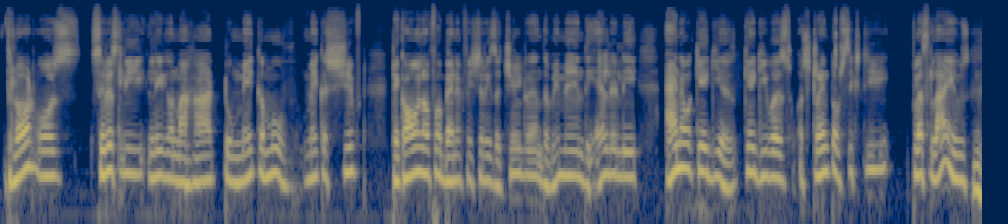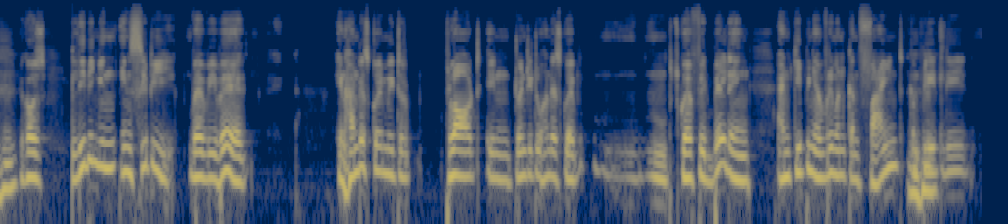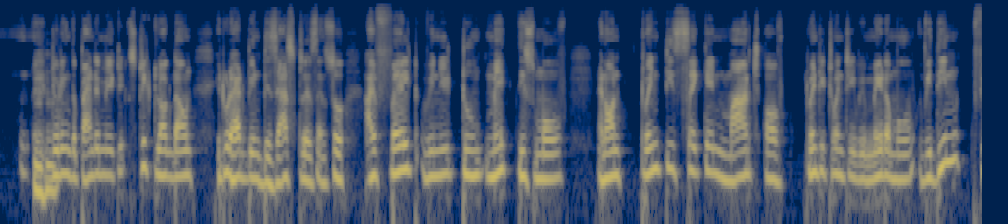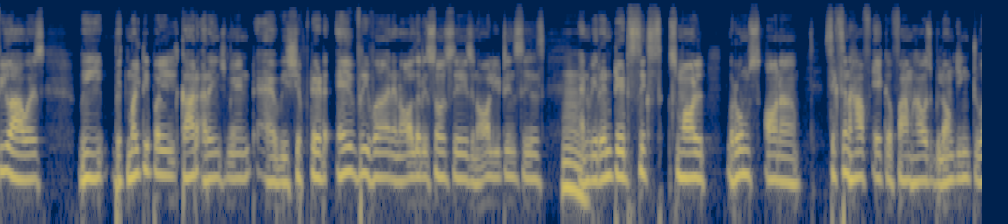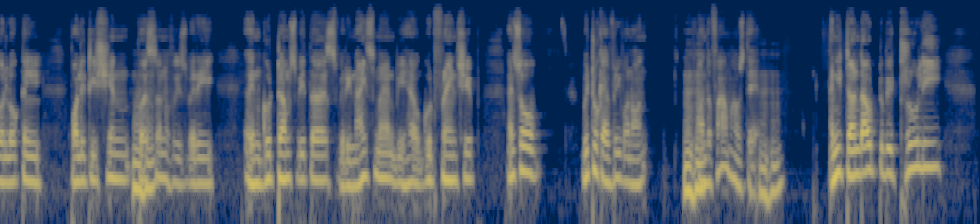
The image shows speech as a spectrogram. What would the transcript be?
the Lord was seriously leaning on my heart to make a move, make a shift, take all of our beneficiaries, the children, the women, the elderly, and our caregivers, caregivers, a strength of 60 plus lives, Mm-hmm. because living in in city where we were in 100 square meter plot in 2200 square mm, square feet building and keeping everyone confined completely during the pandemic, strict lockdown, it would have been disastrous. And so I felt we need to make this move. And on 22nd March of 2020, we made a move. Within few hours, we with multiple car arrangement, uh, we shifted everyone and all the resources and all utensils, and we rented six small rooms on a six and a half acre farmhouse belonging to a local politician mm-hmm. person who is very uh, in good terms with us, very nice man. We have good friendship, and so we took everyone on mm-hmm. on the farmhouse there, mm-hmm. and it turned out to be truly,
